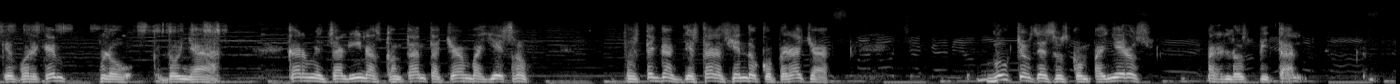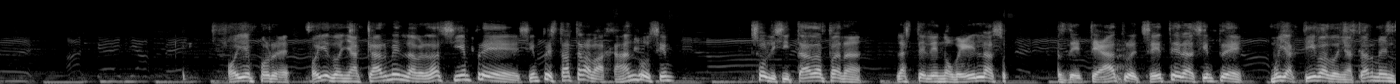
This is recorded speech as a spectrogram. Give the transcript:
que, por ejemplo, doña Carmen Salinas con tanta chamba y eso, pues tengan que estar haciendo cooperacha muchos de sus compañeros para el hospital. Oye, por, eh, oye, doña Carmen, la verdad siempre, siempre está trabajando, siempre solicitada para las telenovelas de teatro, etcétera, siempre muy activa, doña Carmen.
